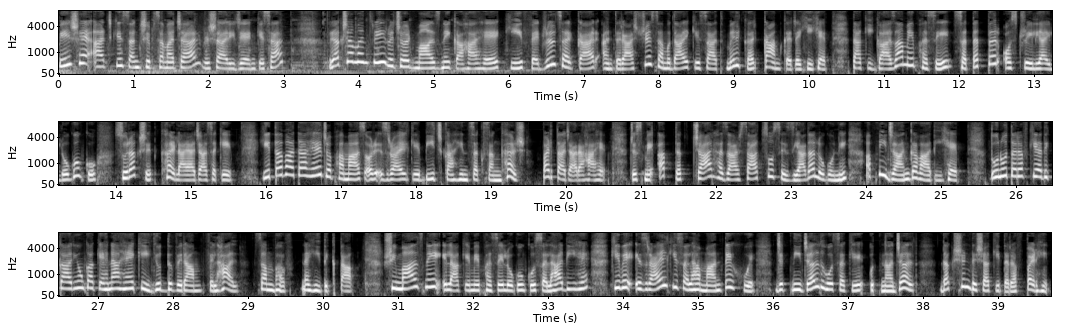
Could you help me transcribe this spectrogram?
पेश है आज के संक्षिप्त समाचार विशारी जैन के साथ। रक्षा मंत्री रिचर्ड माल्स ने कहा है कि फेडरल सरकार अंतर्राष्ट्रीय समुदाय के साथ मिलकर काम कर रही है ताकि गाजा में फंसे 77 ऑस्ट्रेलियाई लोगों को सुरक्षित घर लाया जा सके। ये तब आता है जब हमास और इसराइल के बीच का हिंसक संघर्ष बढ़ता जा रहा है जिसमें अब तक 4,700 से ज़्यादा लोगों ने अपनी जान गंवा दी है। दोनों तरफ़ के अधिकारियों का कहना है कि युद्ध विराम फ़िलहाल संभव नहीं दिखता। श्री माल्स ने इलाके में फंसे लोगों को सलाह दी है कि वे इसराइल की सलाह मानते हुए जितनी जल्द हो सके उतना जल्द दक्षिण दिशा की तरफ़ बढ़ें।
